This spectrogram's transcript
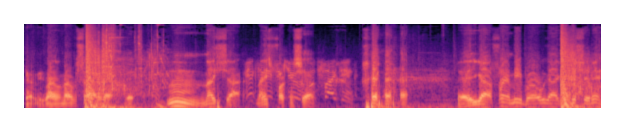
Got me right on the other side of that. Mmm, nice shot. Victory Nice fucking secure. shot. Yeah, you gotta friend me, bro. We gotta get this shit in.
